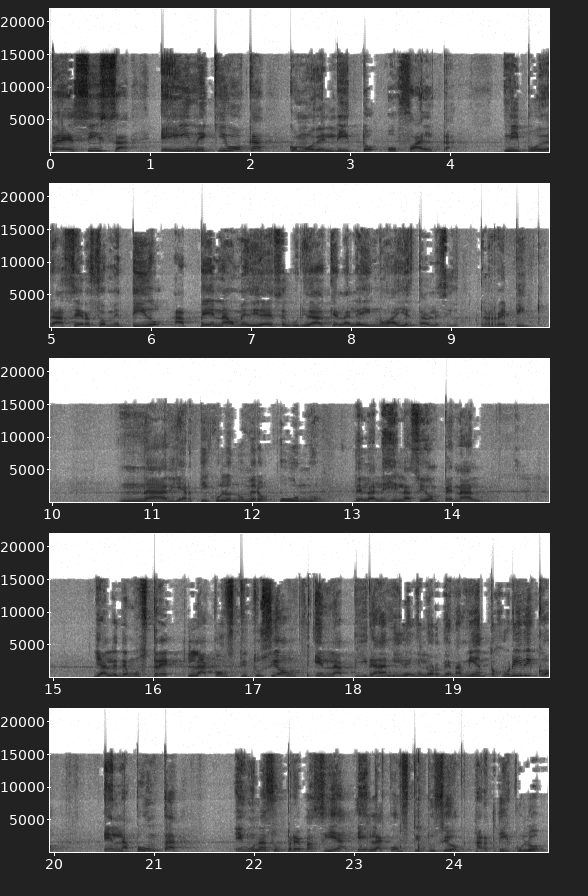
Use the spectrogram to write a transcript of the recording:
precisa e inequívoca como delito o falta, ni podrá ser sometido a pena o medida de seguridad que la ley no haya establecido. Repito, nadie, artículo número uno de la legislación penal, ya les demostré la constitución en la pirámide, en el ordenamiento jurídico, en la punta en una supremacía es la Constitución, artículo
